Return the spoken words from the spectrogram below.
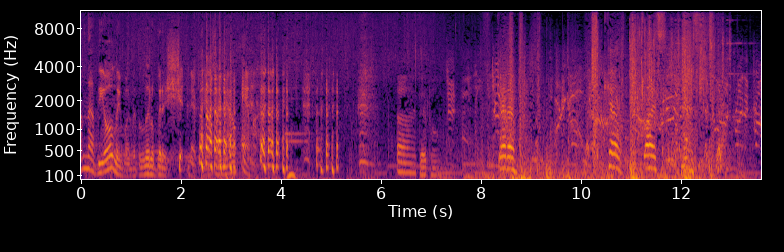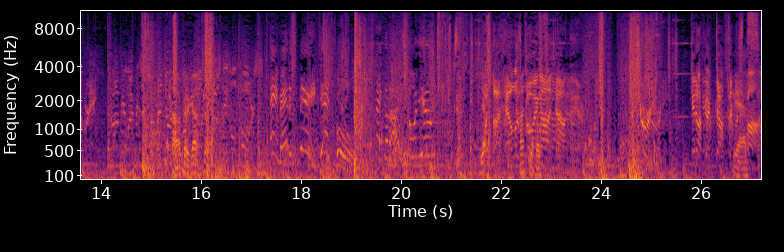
I'm not the only one with a little bit of shit in their pants right now, am I? Uh, Deadpool. Get him! Kill! Slice! Yes! Oh, I've got a gun. Hey, man, it's me, Deadpool. Didn't I go to high school with you? What the hell is High going folks. on down there? Security! Get off your duffs and Yes. respond.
